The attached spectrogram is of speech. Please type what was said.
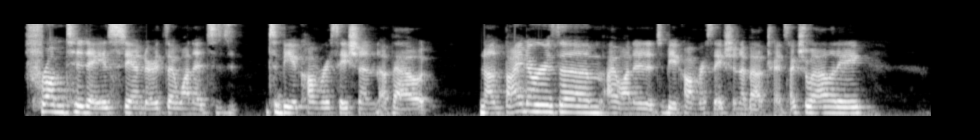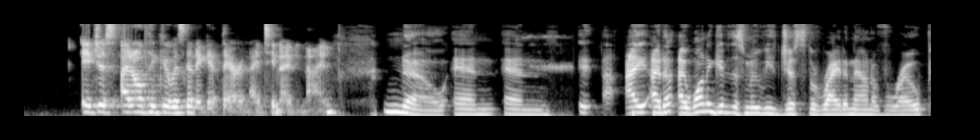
from today's standards I wanted to to be a conversation about non-binarism. I wanted it to be a conversation about transsexuality. It just I don't think it was going to get there in 1999. No, and and it, I I don't I want to give this movie just the right amount of rope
